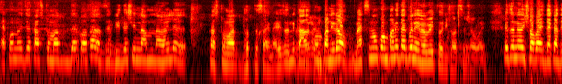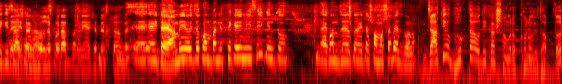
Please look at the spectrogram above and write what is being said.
এখন ওই যে কাস্টমারদের কথা যে বিদেশি নাম না হইলে কাস্টমার ধরতে চায় না। এই জন্য কোম্পানিরাও ম্যাক্সিমাম কোম্পানি থাকবেন এইভাবেই তৈরি করছে সবাই। এই জন্য ওই সবাই দেখা দেখি চায় এটা সেইভাবে। করলে পরে আপনার নিয়ে এসে ব্যস্ত হবে। এ- এইটাই। আমি ওই যে কোম্পানি থেকেই নিয়েছি কিন্তু এখন যেহেতু এটা সমস্যা বেচবো না। জাতীয় ভোক্তা অধিকার সংরক্ষণ অধিদপ্তর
